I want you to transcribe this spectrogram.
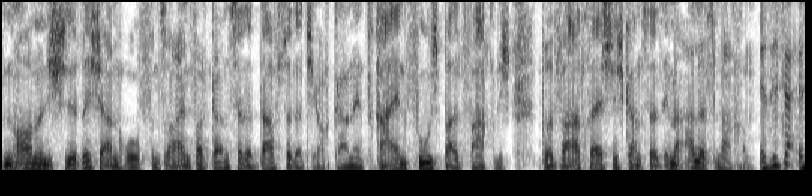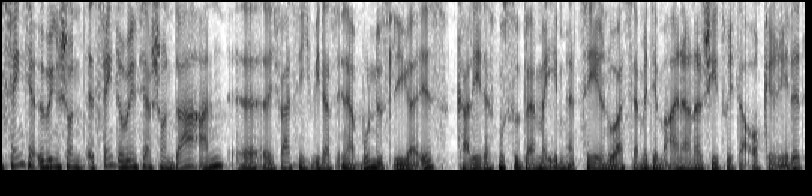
ein ordentliches Gericht anrufen. So einfach kannst du das, darfst du das ja auch gar nicht. Rein fußballfachlich, privatrechtlich kannst du das immer alles machen. Es ist ja, es fängt ja übrigens schon, es fängt übrigens ja schon da an. Äh, ich weiß nicht, wie das in der Bundesliga ist. Kali, das musst du gleich mal eben erzählen. Du hast ja mit dem einen anderen Schiedsrichter auch geredet,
